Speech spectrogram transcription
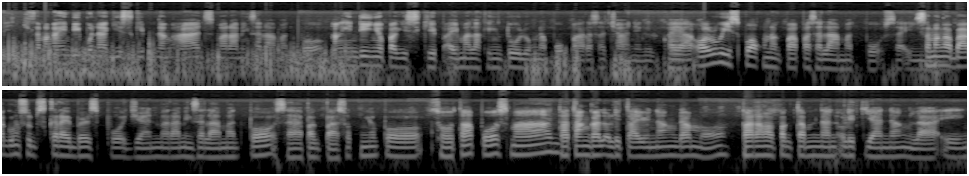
video. Sa mga hindi po nag-skip ng ads, maraming salamat po. Ang hindi nyo pag-skip ay malaking tulong na po para sa channel ko. Kaya always po ako nagpapasalamat po sa inyo. Sa mga bagong subscribers po dyan, maraming salamat po sa pagpasok nyo po. So tapos magtatanggal ulit tayo ng damo para mapagtamnan ulit yan ng laing.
